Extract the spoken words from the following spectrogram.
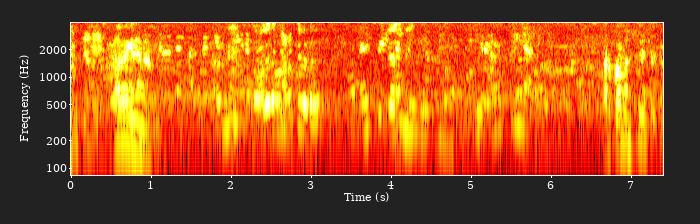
ഓക്കെ എങ്ങനെയുണ്ടായിരുന്നു എക്സ്ക്യൂസ് മീ പെർഫോമൻസ് വൈസ് ഒക്കെ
